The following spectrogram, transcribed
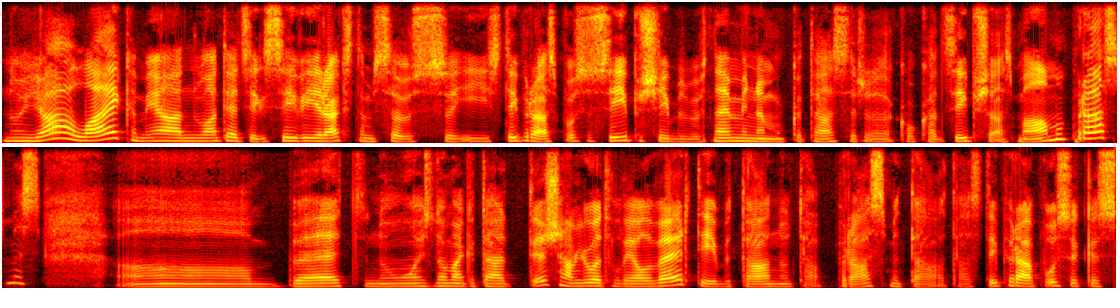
Nu, jā, laikam, jā, nu, attiecīgi CV rakstam savas stiprās puses īpašības, bet neminam, ka tās ir kaut kādas īpašās māmu prasmes. Uh, bet, nu, es domāju, ka tā ir tiešām ļoti liela vērtība, tā, nu, tā prasme, tā, tā stiprā puse, kas,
